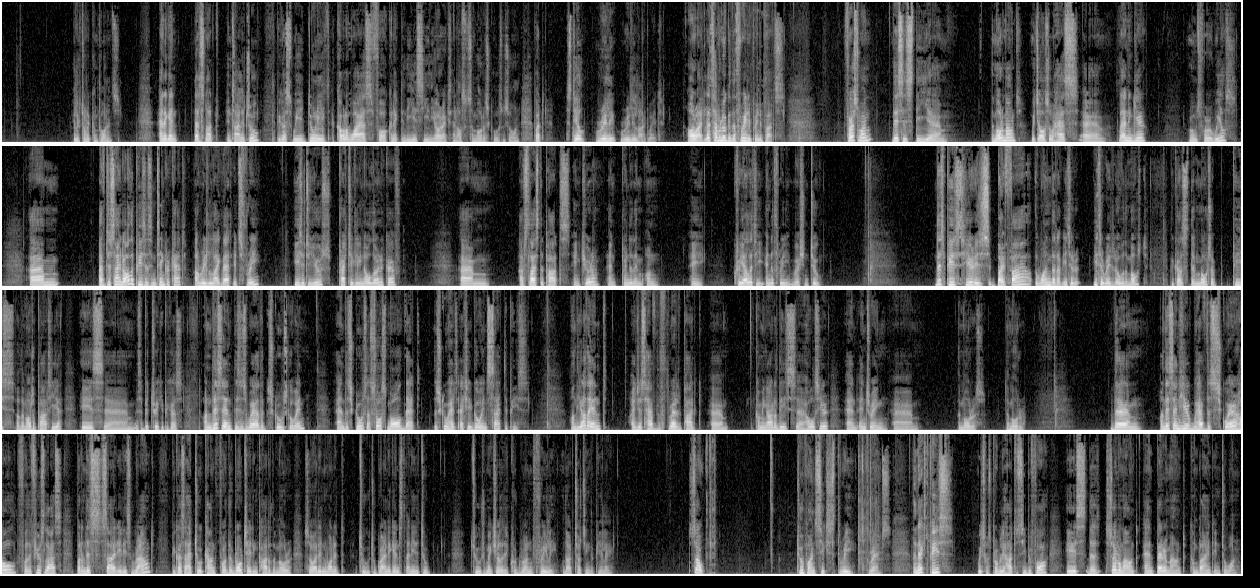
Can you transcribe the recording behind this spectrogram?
electronic components. And again, that's not entirely true because we do need a couple of wires for connecting the ESC and the RX and also some motor screws and so on. But still really, really lightweight. All right, let's have a look at the 3D printed parts. First one, this is the, um, the motor mount, which also has uh, landing gear, rooms for wheels. Um, I've designed all the pieces in Tinkercad. I really like that. It's free, easy to use, practically no learning curve. Um, I've sliced the parts in Cura and printed them on a Creality Ender 3 version 2. This piece here is by far the one that I've iter iterated over the most because the motor piece or the motor part here is um, is a bit tricky because on this end this is where the screws go in and the screws are so small that the screw heads actually go inside the piece. On the other end I just have the threaded part um, coming out of these uh, holes here and entering um, the motors, the motor. The, um, on this end here we have the square hole for the fuselage, but on this side it is round because I had to account for the rotating part of the motor. So I didn't want it to, to grind against. I needed to, to, to make sure that it could run freely without touching the PLA. So 2.63 grams. The next piece, which was probably hard to see before, is the servo mount and battery mount combined into one.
